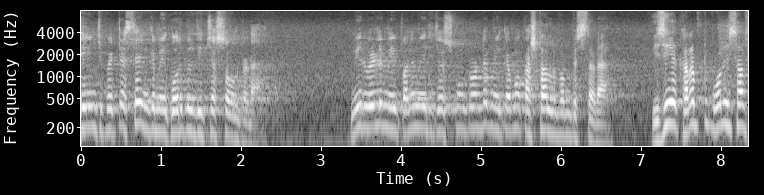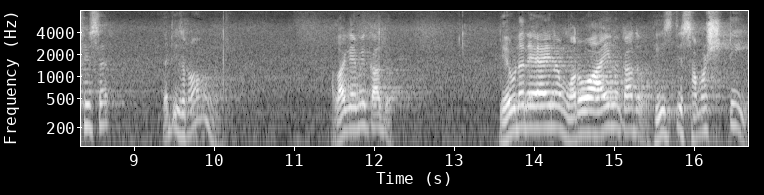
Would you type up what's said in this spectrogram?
చేయించి పెట్టేస్తే ఇంకా మీ కోరికలు తీర్చేస్తూ ఉంటాడా? మీరు వెళ్ళి మీ పని మీరు చేసుకుంటూ ఉంటే మీకేమో కష్టాలను పంపిస్తాడా? Is a corrupt police officer that is wrong అలాగేమీ కాదు. దేవుడనే ఆయన మరో ఆయన కాదు. హీస్ ది సమష్టి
